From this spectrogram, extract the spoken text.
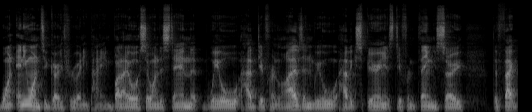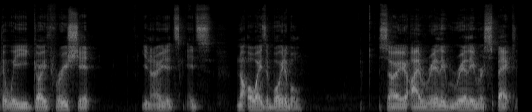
want anyone to go through any pain, but I also understand that we all have different lives and we all have experienced different things. So the fact that we go through shit, you know, it's it's not always avoidable. So I really, really respect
